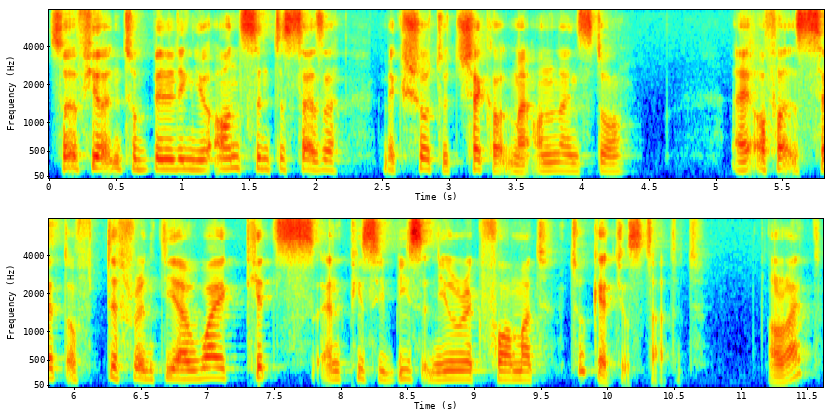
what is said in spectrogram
So if you're into building your own synthesizer, make sure to check out my online store. I offer a set of different DIY kits and PCBs in Eurorack format to get you started. Alright,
